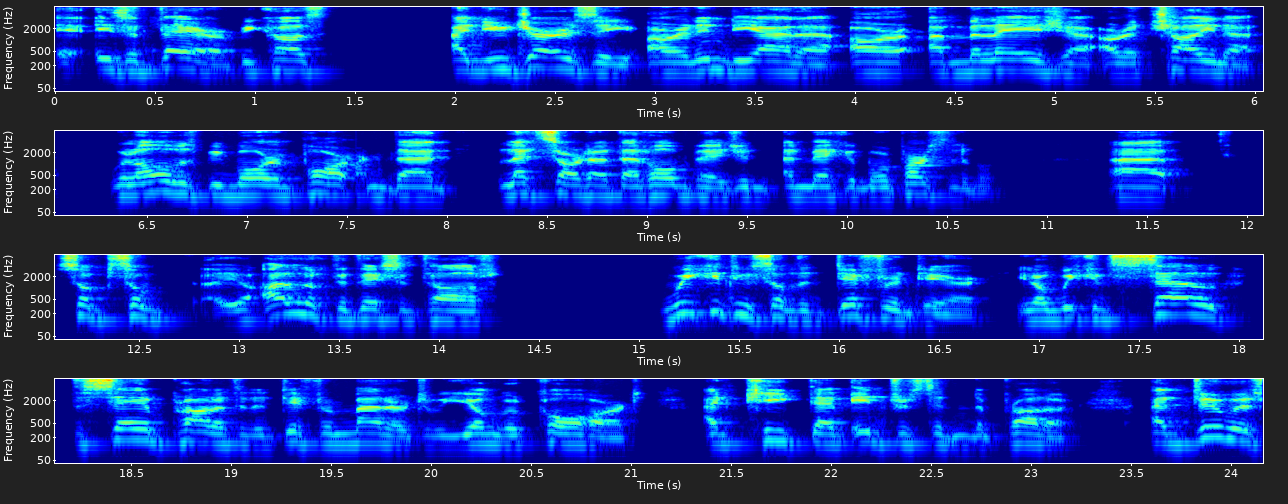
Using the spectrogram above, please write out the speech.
isn't there because a New Jersey or an Indiana or a Malaysia or a China will always be more important than let's sort out that homepage and, and make it more personable. Uh, so, so I looked at this and thought we can do something different here. You know, we can sell the same product in a different manner to a younger cohort and keep them interested in the product and do it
